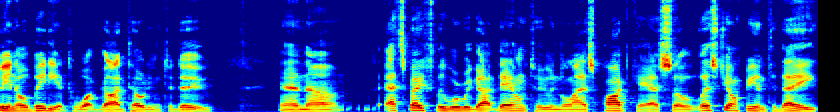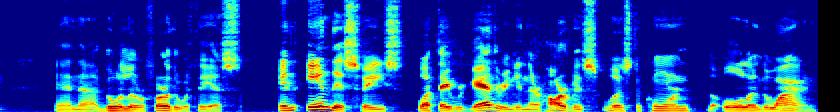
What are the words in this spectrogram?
being obedient to what God told him to do. And uh, that's basically where we got down to in the last podcast. So let's jump in today and uh, go a little further with this. In, in this feast, what they were gathering in their harvest was the corn, the oil, and the wine.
